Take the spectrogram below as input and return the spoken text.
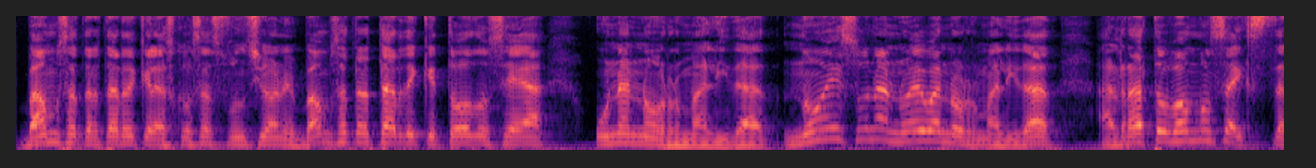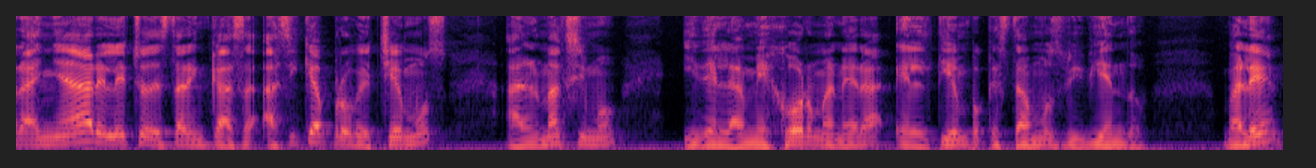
vamos a tratar de que las cosas funcionen, vamos a tratar de que todo sea una normalidad. No es una nueva normalidad. Al rato vamos a extrañar el hecho de estar en casa, así que aprovechemos al máximo y de la mejor manera el tiempo que estamos viviendo, ¿vale?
